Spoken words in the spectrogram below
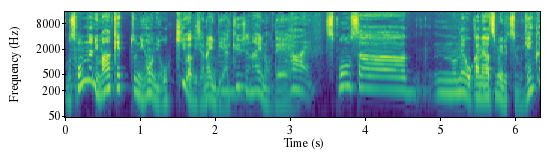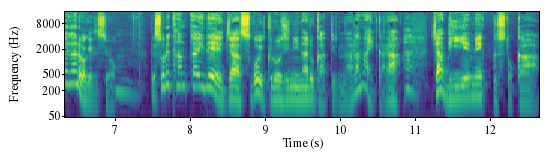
もうそんなにマーケット日本に大きいわけじゃないんで、うん。野球じゃないので、はい。スポンサーのねお金集めるっていうのも限界があるわけですよ。うん。でそれ単体でじゃあすごい黒字になるかっていうとならないからはい。じゃあ BMX とか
